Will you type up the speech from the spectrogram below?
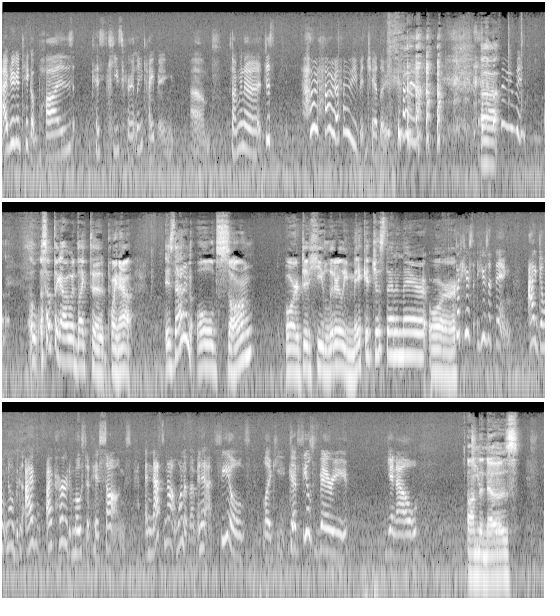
I'm gonna take a pause because he's currently typing. Um, so I'm gonna just how how, how have you been, Chandler? How, Uh, how have you been? oh, something I would like to point out is that an old song, or did he literally make it just then and there, or But here's here's the thing. I don't know because I've I've heard most of his songs, and that's not one of them. And it feels like he it feels very, you know. on the nose?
